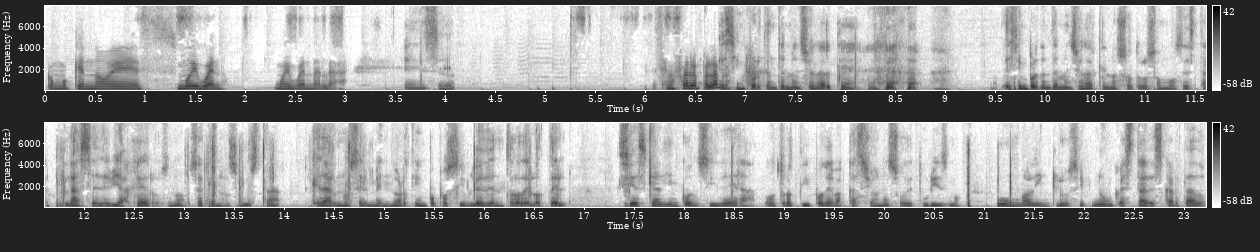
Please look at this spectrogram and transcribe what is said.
como que no es muy bueno. Muy buena la... Eh, se me fue la palabra. Es importante mencionar que es importante mencionar que nosotros somos esta clase de viajeros, ¿no? O sea, que nos gusta quedarnos el menor tiempo posible dentro del hotel. Si es que alguien considera otro tipo de vacaciones o de turismo, un all inclusive nunca está descartado.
